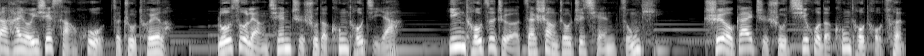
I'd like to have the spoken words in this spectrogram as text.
但还有一些散户则助推了罗素两千指数的空头挤压。因投资者在上周之前总体持有该指数期货的空头头寸，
